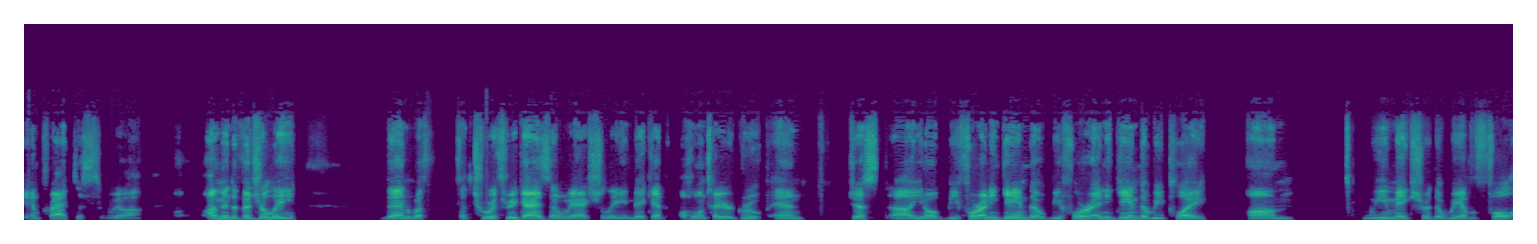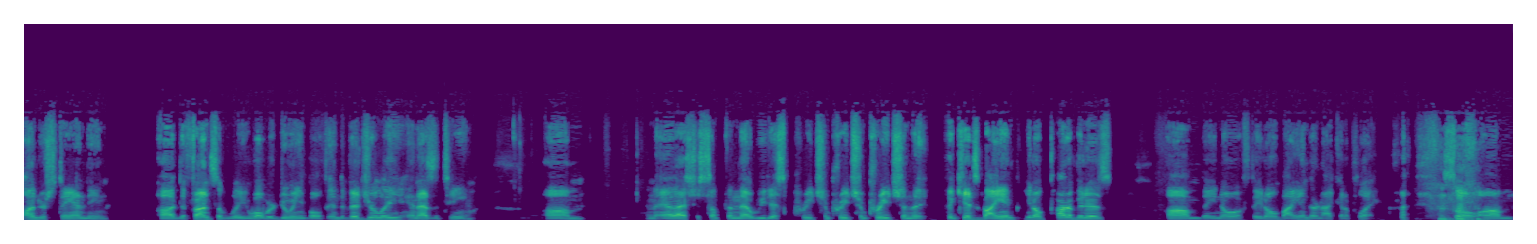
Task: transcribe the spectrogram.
in practice. We, uh, I'm individually, then with the two or three guys, and we actually make it a whole entire group. And just uh, you know, before any game that before any game that we play, um, we make sure that we have a full understanding uh, defensively what we're doing both individually and as a team. Um, and, and, that's just something that we just preach and preach and preach, and the, the kids buy in. You know, part of it is um, they know if they don't buy in, they're not going to play. so um,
